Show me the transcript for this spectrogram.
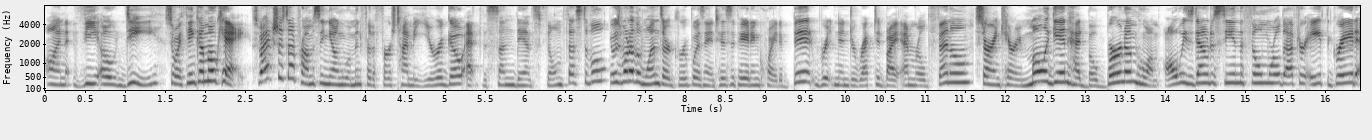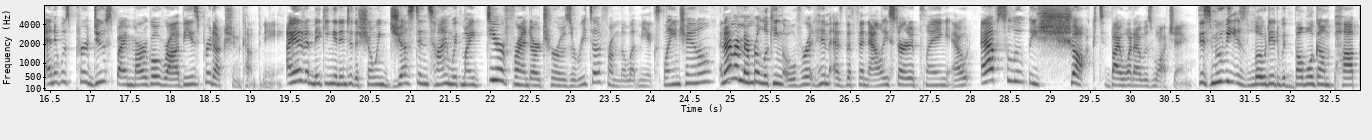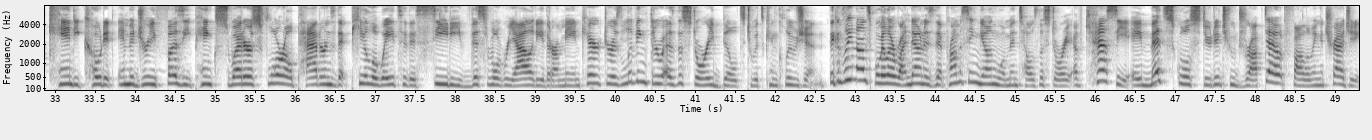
on VOD, so I think I'm okay. So I actually saw Promising Young Woman for the first time a year ago at the Sundance Film Festival. It was one of the ones our group was anticipating quite a bit, written and directed by Emerald Fennell, starring Carey Mulligan, had Bo Burnham, who I'm always down to see in the film world after 8th grade, and it was produced by Margot Robbie's production company. I ended up making it into the showing just in time with my dear friend Arturo Zurita from the Let Me Explain channel. And I remember looking over at him as the finale started playing out, absolutely shocked by what I was watching. This movie is loaded with bubblegum pop, candy coated imagery, fuzzy pink sweaters, floral patterns that peel away to this seedy, visceral reality that our main character is living through as the story builds to its conclusion. The complete non spoiler rundown is that Promising Young Woman tells the story of Cassie, a med school student who dropped out following a tragedy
